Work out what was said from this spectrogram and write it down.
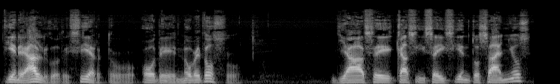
tiene algo de cierto o de novedoso. Ya hace casi 600 años,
